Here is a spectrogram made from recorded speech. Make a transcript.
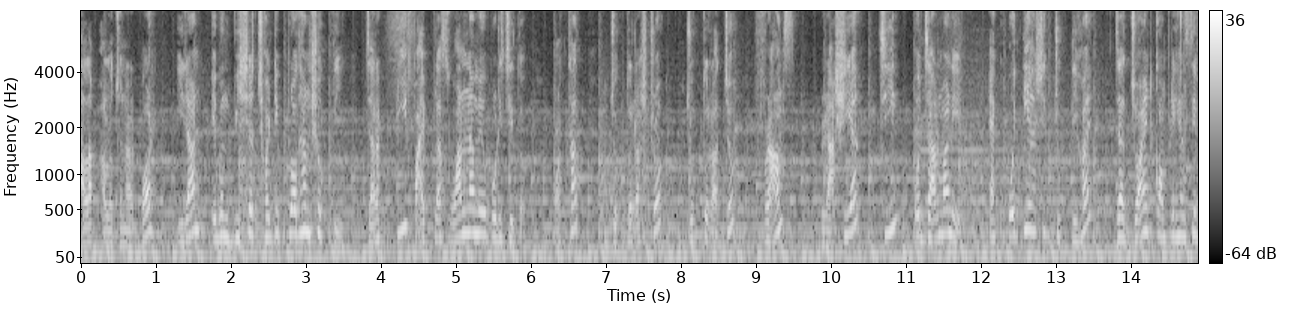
আলাপ আলোচনার পর ইরান এবং বিশ্বের ছয়টি প্রধান শক্তি, যারা পি ফাইভ প্লাস ওয়ান নামেও পরিচিত, অর্থাৎ যুক্তরাষ্ট্র, যুক্তরাজ্য, ফ্রান্স, রাশিয়া, চীন ও জার্মানির এক ঐতিহাসিক চুক্তি হয় যা joint comprehensive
